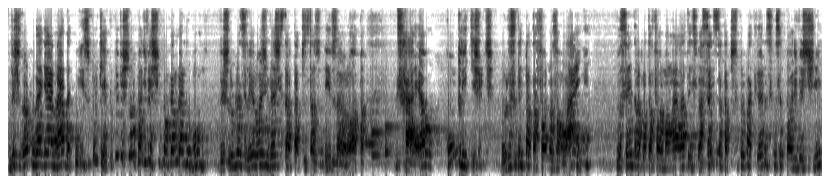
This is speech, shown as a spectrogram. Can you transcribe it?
O investidor não vai ganhar nada com isso. Por quê? Porque o investidor pode investir em qualquer lugar do mundo. O investidor brasileiro hoje investe em startups nos Estados Unidos, na Europa, Israel, com um clique, gente. Hoje você tem plataformas online você entra na plataforma online, lá tem de startups super bacanas que você pode investir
